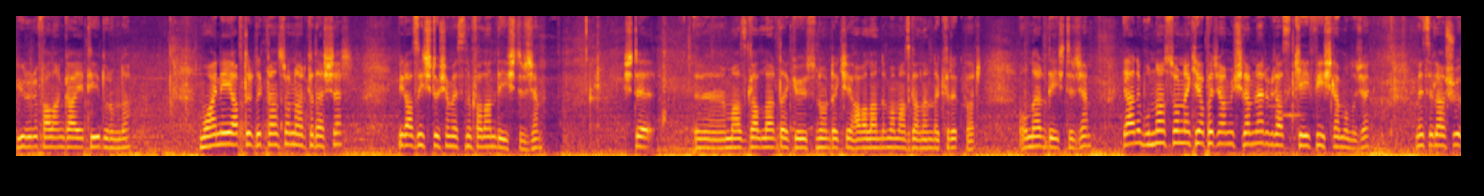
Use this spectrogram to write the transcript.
Yürürü falan gayet iyi durumda. Muayeneyi yaptırdıktan sonra arkadaşlar biraz iç döşemesini falan değiştireceğim. İşte e, mazgallarda göğsün oradaki havalandırma mazgallarında kırık var. Onları değiştireceğim. Yani bundan sonraki yapacağım işlemler biraz keyfi işlem olacak. Mesela şu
